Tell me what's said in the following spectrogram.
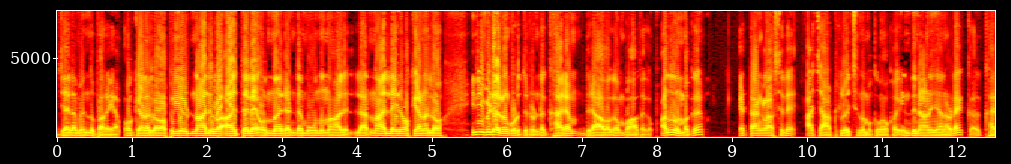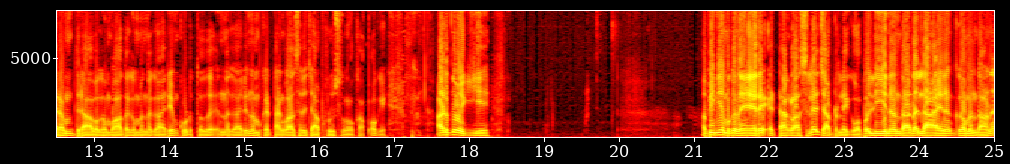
ജലം എന്ന് പറയാം. ഓക്കെ ആണല്ലോ. അപ്പോൾ ഈ നാല് ആദ്യത്തെ ഒന്ന് രണ്ട് മൂന്ന് നാല് നാല് ലൈൻ ഓക്കെ ആണല്ലോ. ഇനി ഇവിടെ ഒരെണ്ണം കൊടുത്തിട്ടുണ്ട്. ഖരം ദ്രാവകം വാതകം. അത് നമുക്ക് എട്ടാം ക്ലാസ്സിലെ ആ ചാപ്റ്ററിൽ വെച്ച് നമുക്ക് നോക്കാം. എന്തിനാണ് ഞാൻ അവിടെ ഖരം ദ്രാവകം വാതകം എന്ന കാര്യം കൊടുത്തത് എന്ന കാര്യം നമുക്ക് എട്ടാം ക്ലാസ്സിലെ ചാപ്റ്റർ വെച്ച് നോക്കാം. ഓക്കെ അടുത്ത് നോക്കിയേ. അപ്പോൾ ഇനി നമുക്ക് നേരെ എട്ടാം ക്ലാസ്സിലെ ചാപ്റ്ററിലേക്ക് പോകാം അപ്പോൾ ലീന എന്താണ്? ലായനകം എന്താണ്?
